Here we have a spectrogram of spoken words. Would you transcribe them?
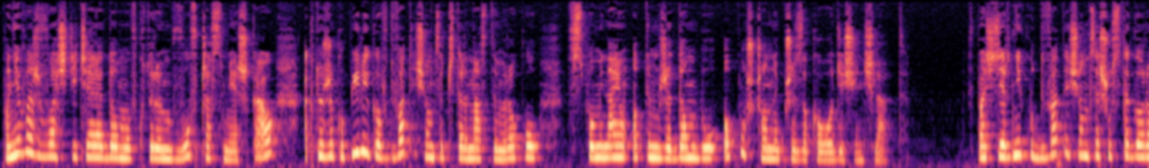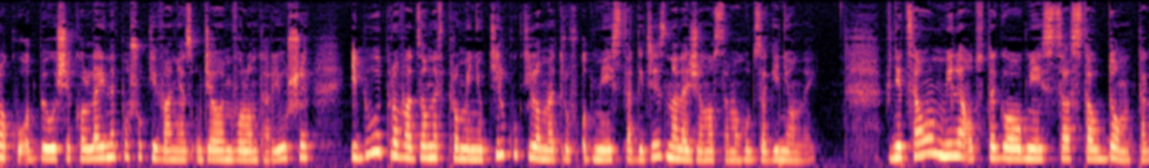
ponieważ właściciele domu, w którym wówczas mieszkał, a którzy kupili go w 2014 roku, wspominają o tym, że dom był opuszczony przez około 10 lat. W październiku 2006 roku odbyły się kolejne poszukiwania z udziałem wolontariuszy i były prowadzone w promieniu kilku kilometrów od miejsca, gdzie znaleziono samochód zaginionej. W niecałą milę od tego miejsca stał dom. Tak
